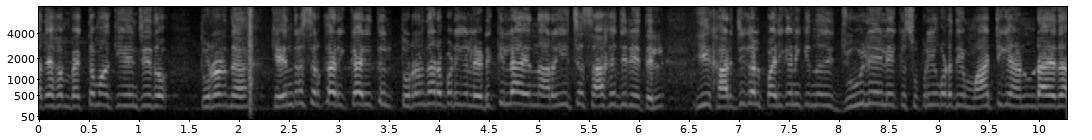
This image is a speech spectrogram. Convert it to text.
അദ്ദേഹം വ്യക്തമാക്കുകയും ചെയ്തു. തുടർന്ന് കേന്ദ്ര സർക്കാർ ഇക്കാര്യത്തിൽ തുടർ നടപടികൾ എടുക്കില്ല എന്ന് അറിയിച്ച സാഹചര്യത്തിൽ ഈ ഹർജികൾ പരിഗണിക്കുന്നത് ജൂലൈയിലേക്ക് സുപ്രീം കോടതി മാറ്റുകയാണ് ഉണ്ടായത്.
